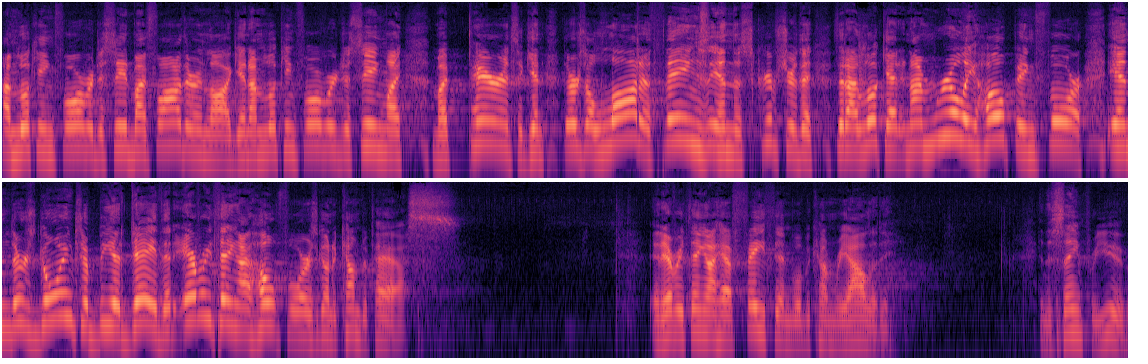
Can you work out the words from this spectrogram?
I'm looking forward to seeing my father in law again. I'm looking forward to seeing my, my parents again. There's a lot of things in the scripture that, that I look at and I'm really hoping for. And there's going to be a day that everything I hope for is going to come to pass and everything I have faith in will become reality. And the same for you.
